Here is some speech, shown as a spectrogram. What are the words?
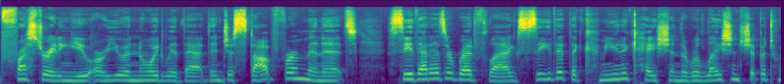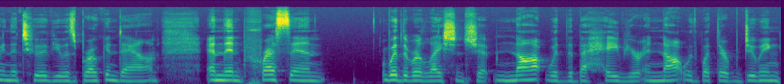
frustrating you or you annoyed with that, then just stop for a minute, see that as a red flag, see that the communication, the relationship between the two of you is broken down, and then press in with the relationship, not with the behavior and not with what they're doing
